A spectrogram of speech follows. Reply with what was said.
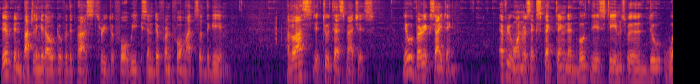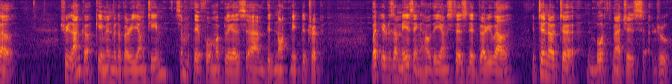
they've been battling it out over the past three to four weeks in different formats of the game. At last, the two test matches. They were very exciting. Everyone was expecting that both these teams will do well. Sri Lanka came in with a very young team. Some of their former players um, did not make the trip. But it was amazing how the youngsters did very well. It turned out both matches drew.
